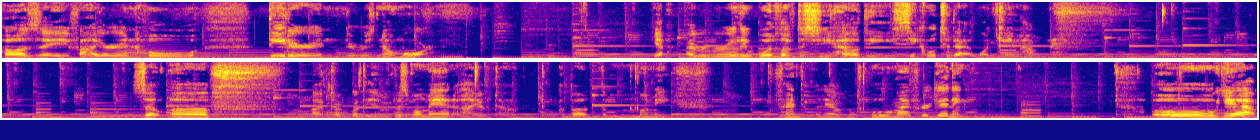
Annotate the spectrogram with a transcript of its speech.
cause a fire in whole theater, and there was no more yeah, I really would love to see how the sequel to that one came out. So, uh, I've talked about the Invisible Man. I have talked about the Mummy. Phantom Who am I forgetting? Oh yeah,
